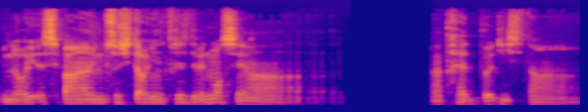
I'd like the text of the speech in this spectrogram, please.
une c'est pas une société organisatrice d'événements, c'est un, un trade body, c'est un.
